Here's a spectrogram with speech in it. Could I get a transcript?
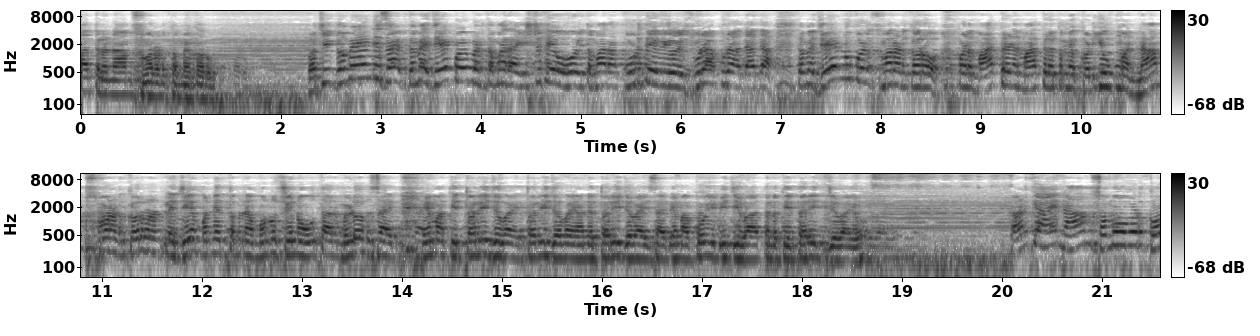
માત્ર નામ સ્મરણ તમે કરો પછી ગમે એની સાહેબ, તમે જે કોઈ પણ તમારા ઈષ્ટદેવ હોય, તમારા કુળદેવી હોય, સુરાપુરા દાદા, તમે જેનું પણ સ્મરણ કરો, પણ માત્ર ને માત્ર તમે કળિયુગમાં નામ સ્મરણ કરો એટલે જે મને તમને મનુષ્યનો ઉતાર મળ્યો ને સાહેબ, એમાંથી તરી જવાય તરી જવાય અને તરી જવાય સાહેબ, એમાં કોઈ બીજી વાત નથી, તરી જ જવાય. કારણ કે આ નામ સમોવડ કહો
